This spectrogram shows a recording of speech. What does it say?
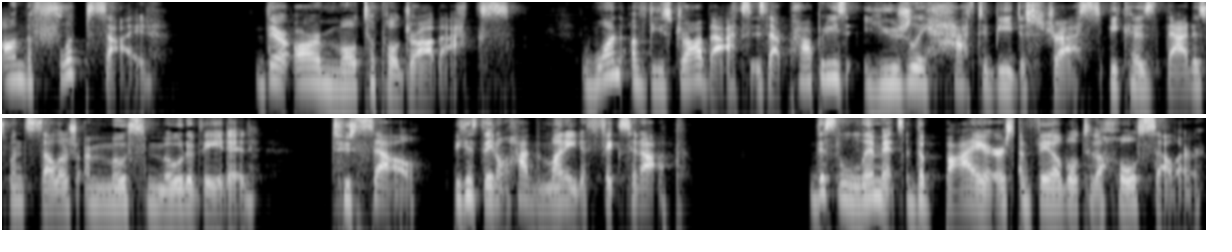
On the flip side, there are multiple drawbacks. One of these drawbacks is that properties usually have to be distressed because that is when sellers are most motivated to sell because they don't have the money to fix it up. This limits the buyers available to the wholesaler.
